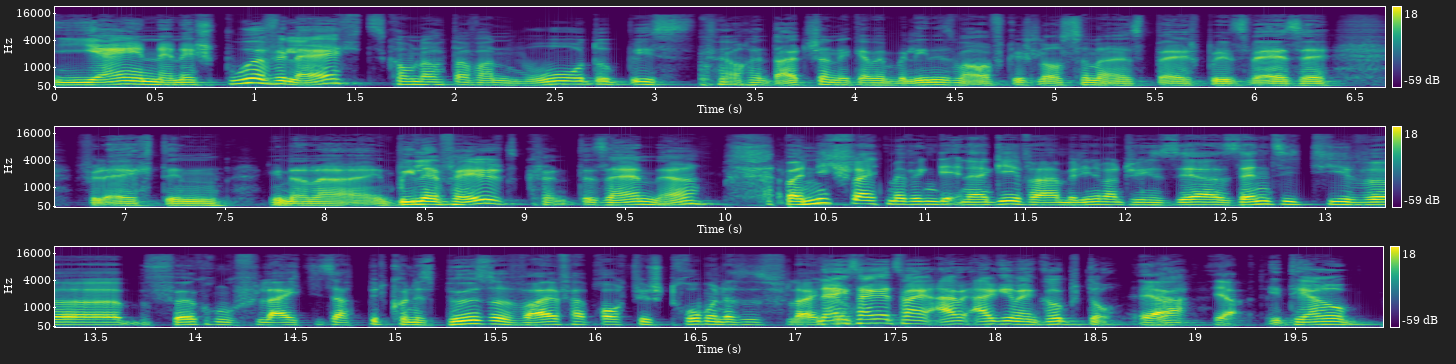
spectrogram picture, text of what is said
Jein, eine Spur vielleicht. Es kommt auch darauf an, wo du bist. Auch in Deutschland, ich glaube in Berlin ist man aufgeschlossener als beispielsweise vielleicht in, in einer, in Bielefeld, könnte sein, ja. Aber nicht vielleicht mehr wegen der Energie, weil in Berlin natürlich eine sehr sensitive Bevölkerung vielleicht, die sagt, Bitcoin ist böse, weil verbraucht viel Strom und das ist vielleicht. Nein, ich sage jetzt mal allgemein Krypto. Ja, ja. ja. Ethereum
